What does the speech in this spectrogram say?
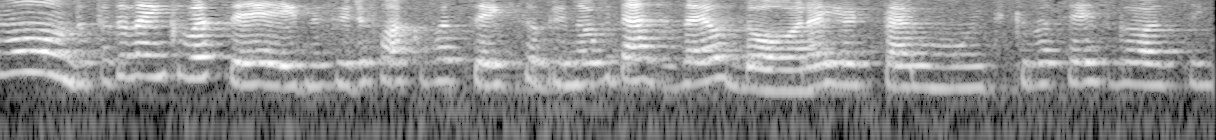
todo mundo, tudo bem com vocês? Nesse vídeo eu vou falar com vocês sobre novidades da Eudora e eu espero muito que vocês gostem.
